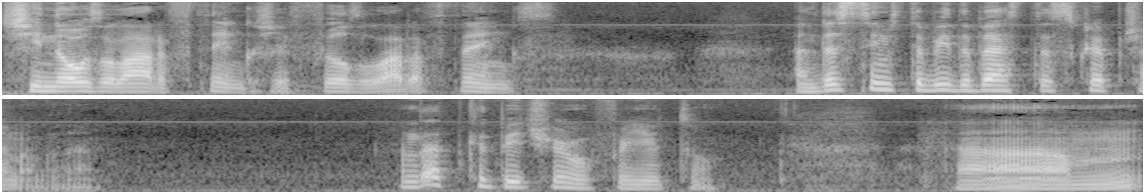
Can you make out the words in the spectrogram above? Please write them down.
she knows a lot of things. She feels a lot of things, and this seems to be the best description of them. And that could be true for you too. Um,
